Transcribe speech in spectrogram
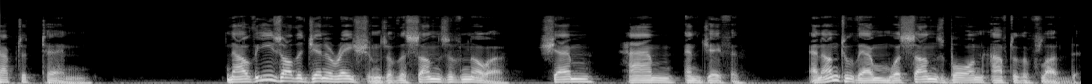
chapter 10. Now these are the generations of the sons of Noah, Shem, Ham, and Japheth. And unto them were sons born after the flood.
